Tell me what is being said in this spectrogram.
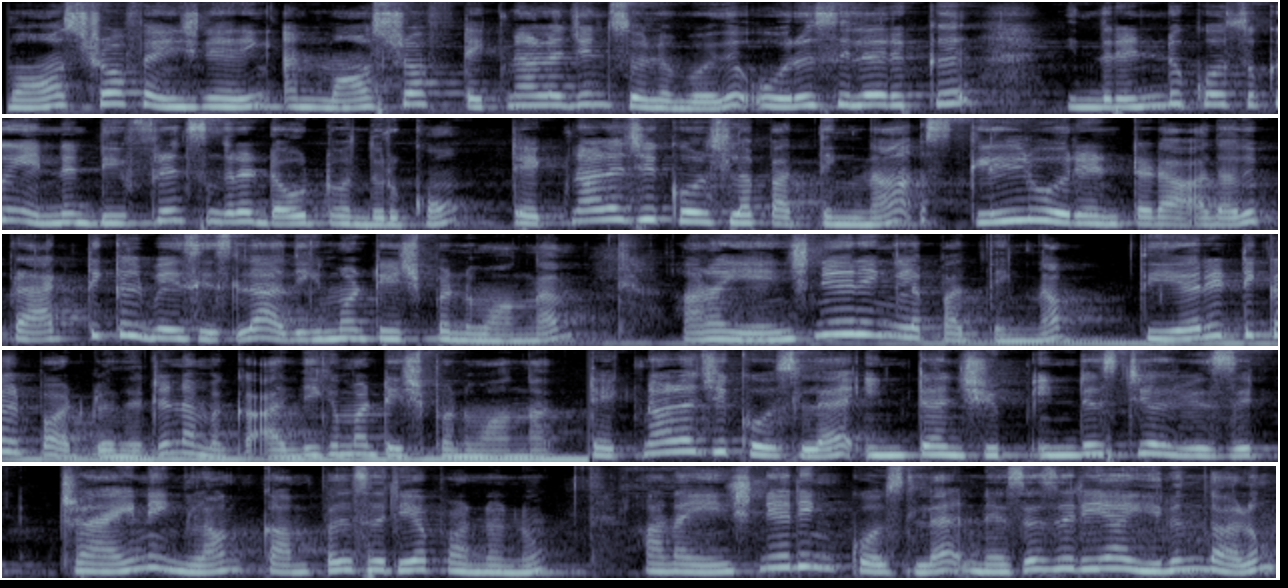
master of engineering and master of டெக்னாலஜின்னு சொல்லும்போது ஒரு சிலருக்கு இந்த ரெண்டு கோர்ஸுக்கும் என்ன டிஃப்ரென்ஸுங்கிற டவுட் வந்திருக்கும். டெக்னாலஜி கோர்ஸில் பார்த்தீங்கன்னா ஸ்கில் ஓரியன்டாக அதாவது ப்ராக்டிக்கல் பேசிஸில் அதிகமாக டீச் பண்ணுவாங்க. ஆனால் என்ஜினியரிங்கில் பார்த்தீங்கன்னா தியரிட்டிக்கல் பார்ட் வந்துட்டு நமக்கு அதிகமாக டீச் பண்ணுவாங்க. டெக்னாலஜி கோர்ஸில் இன்டர்ன்ஷிப் இண்டஸ்ட்ரியல் விசிட் ட்ரைனிங்லாம் கம்பல்சரியாக பண்ணணும். ஆனால் இன்ஜினியரிங் கோர்ஸில் நெசசரியாக இருந்தாலும்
